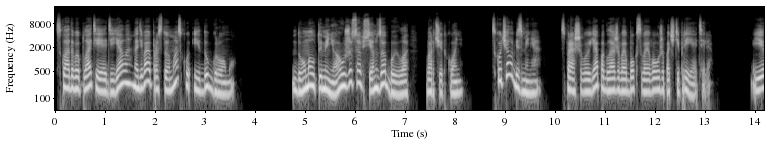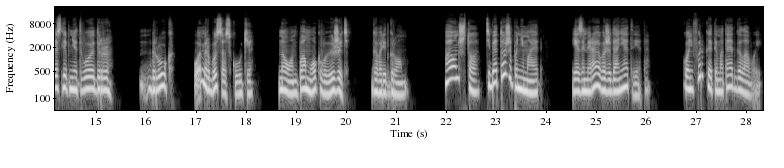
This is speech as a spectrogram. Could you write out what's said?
Складываю платье и одеяло, надеваю простую маску и иду к грому. «Думал, ты меня уже совсем забыла», — ворчит конь. «Скучал без меня?» — спрашиваю я, поглаживая бок своего уже почти приятеля. «Если б не твой др... друг, помер бы со скуки. Но он помог выжить», — говорит Гром. «А он что, тебя тоже понимает?» Я замираю в ожидании ответа. Конь фыркает и мотает головой.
